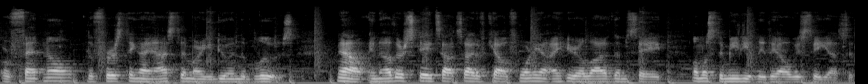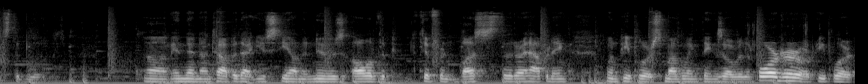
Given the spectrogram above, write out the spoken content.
or fentanyl, the first thing I ask them, "Are you doing the blues?" Now, in other states outside of California, I hear a lot of them say almost immediately they always say yes, it's the blues. Um, and then on top of that, you see on the news all of the different busts that are happening when people are smuggling things over the border or people are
